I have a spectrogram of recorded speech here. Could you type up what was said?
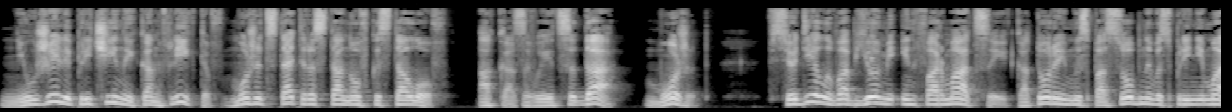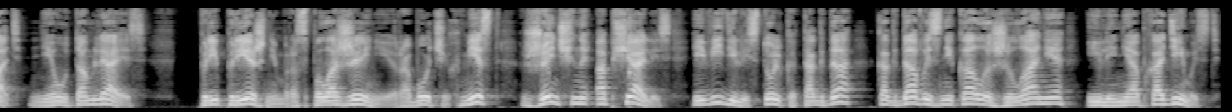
Неужели причиной конфликтов может стать расстановка столов? Оказывается, да, может. Все дело в объеме информации, который мы способны воспринимать, не утомляясь, при прежнем расположении рабочих мест женщины общались и виделись только тогда, когда возникало желание или необходимость.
